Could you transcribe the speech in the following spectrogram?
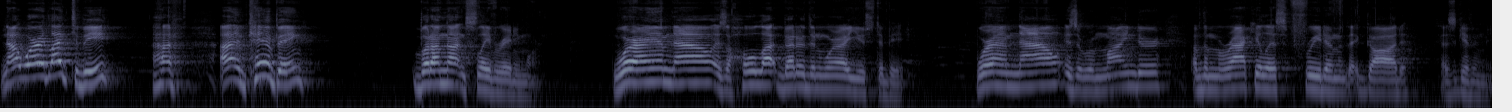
not where I'd like to be. I am camping, but I'm not in slavery anymore. Where I am now is a whole lot better than where I used to be. Where I am now is a reminder of the miraculous freedom that God has given me.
